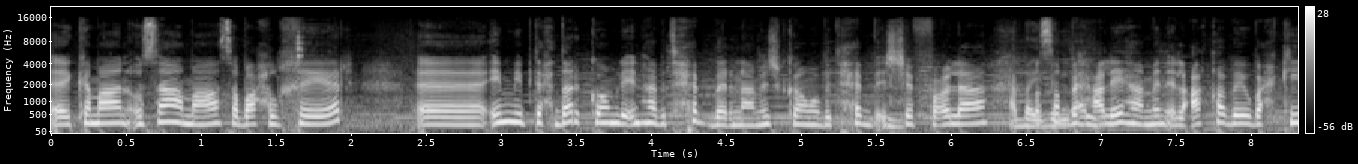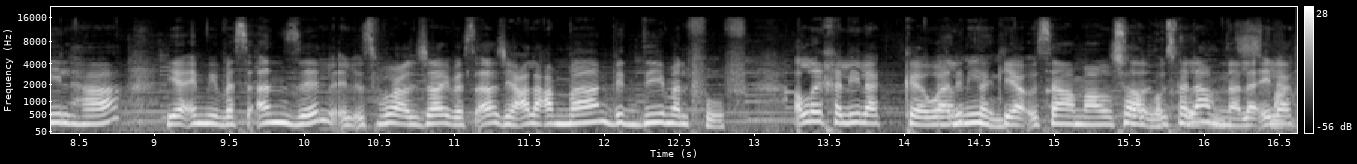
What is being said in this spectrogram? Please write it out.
آه كمان أسامة صباح الخير. آه أمي بتحضركم لإنها بتحب برنامجكم وبتحب الشيف علا. بصبح القلب. عليها من العقبة وبحكي لها يا أمي بس أنزل الأسبوع الجاي بس أجي على عمان بدي ملفوف. الله يخلي لك والدتك آمين. يا أسامة وسلامنا. لك.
